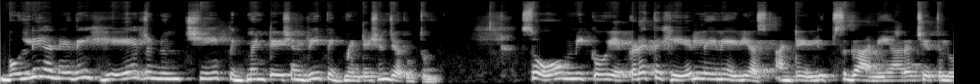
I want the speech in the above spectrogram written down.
బొల్లి అనేది హెయిర్ నుంచి పిగ్మెంటేషన్ రీపిగ్మెంటేషన్ జరుగుతుంది. సో మీకు ఎక్కడైతే హెయిర్ లేని ఏరియాస్ అంటే లిప్స్ కానీ అరచేతులు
